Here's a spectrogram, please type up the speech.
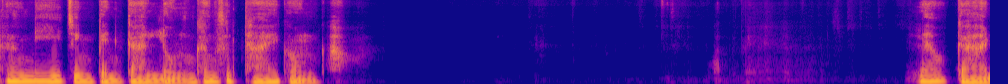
ครั้งนี้จึงเป็นการหลงครั้งสุดท้ายของเขา แล้วการ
